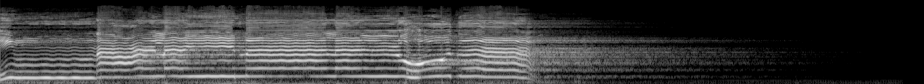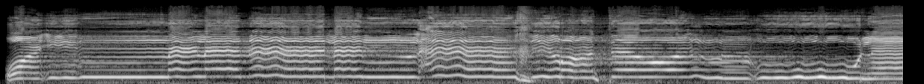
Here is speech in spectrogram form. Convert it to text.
إن علينا للهدى وإن لنا للآخرة والأولى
